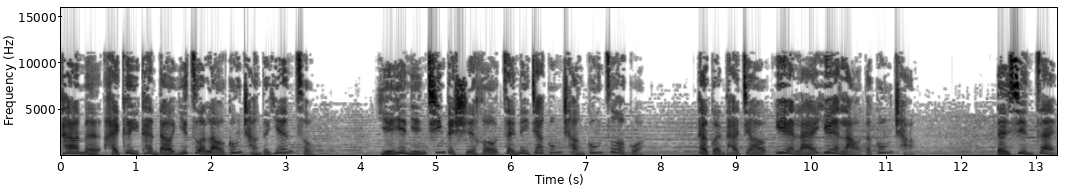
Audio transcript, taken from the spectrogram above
他们还可以看到一座老工厂的烟囱，爷爷年轻的时候在那家工厂工作过，他管它叫“越来越老的工厂”。但现在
